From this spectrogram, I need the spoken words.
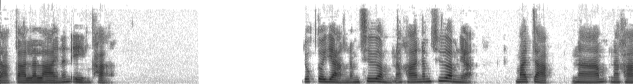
จากการละลายนั่นเองค่ะ ยกตัวอย่างน้ำเชื่อมนะคะ น้ำเชื่อมเนี่ยมาจากน้ำนะคะ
